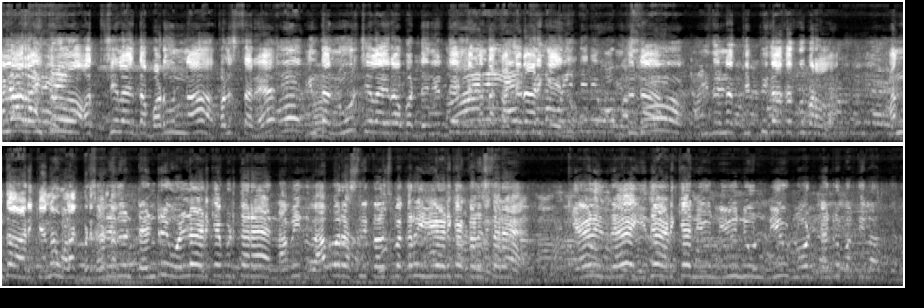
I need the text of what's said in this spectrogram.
ಎಲ್ಲ ರೈತರು ಹತ್ತು ಚೀಲ ಇದ್ದ ಬಡವನ್ನ ಬಳಸ್ತಾರೆ ಇಂತ ನೂರ್ ಚೀಲ ಇರೋ ಬಟ್ ನಿರ್ದೇಶಕಂತ ಕಚಡ ಅಡಿಕೆ ಇದು. ಇದನ್ನ ಇದನ್ನ ತಿಪ್ಪಿಗಾಕಕ್ಕೂ ಬರಲ್ಲ. ಅಂತ ಅಡಿಕೆನ ಒಳಗ್ ಬಿಡ್ತಾರೆ. ಇದನ್ನ ಟೆಂಡ್ರಿ ಒಳ್ಳೆ ಅಡಿಕೆ ಬಿಡ್ತಾರೆ. ನಮಗ್ ವ್ಯಾಪಾರಸ್ಥರಿಗೆ ಕಳಿಸ್ಬೇಕಾದ್ರೆ ಈ ಅಡಿಕೆ ಕಳಿಸ್ತಾರೆ. ಕೇಳಿದ್ರೆ ಇದೇ ಅಡಿಕೆ ನೀವು ನೀವು ನೀವು ನೀವು ನೋಡಿ ಟೆಂಡ್ರಿ ಬರ್ತಿಲ್ಲ ಅಂತಾರೆ.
